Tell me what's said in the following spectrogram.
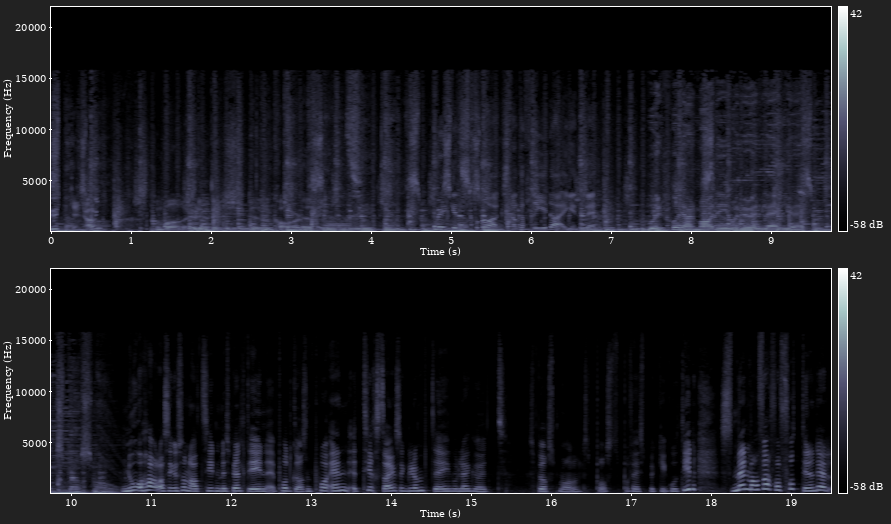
guttenavn? Hva er det vesle karet sitt? Hvilket språk snakker Frida egentlig? Hvorfor er Mario rørlegger? Nå har det seg jo sånn at siden vi spilte inn podkasten på en tirsdag, så glemte jeg å legge ut spørsmålspost på Facebook i god tid. Men vi har i hvert fall fått inn en del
